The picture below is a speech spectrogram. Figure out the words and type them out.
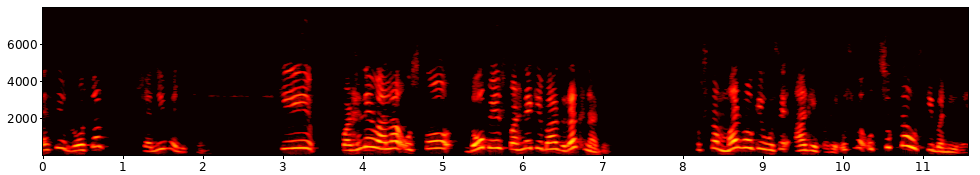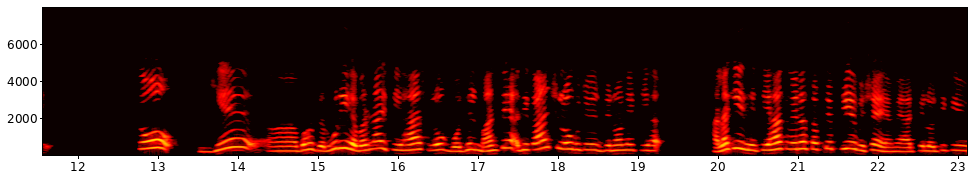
ऐसी रोचक शैली में लिखें कि पढ़ने वाला उसको दो पेज पढ़ने के बाद रख ना दे। उसका मन हो कि उसे आगे पढ़े, उसमें उत्सुकता उसकी बनी रहे। तो ये बहुत ज़रूरी है, वरना इतिहास लोग बोझिल मानते हैं। अधिकांश लोग जो, जिन्होंने इतिहास हालाँकि इतिहास मेरा सबसे प्रिय विषय है मैं आर्कियोलॉजी की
